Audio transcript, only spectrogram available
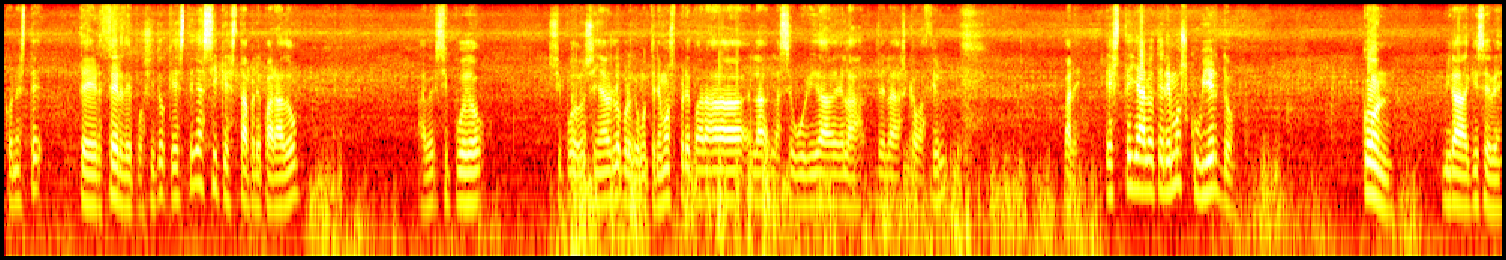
con este tercer depósito, que este ya sí que está preparado. A ver si puedo, si puedo enseñarlo, porque como tenemos preparada la, seguridad de la excavación, vale, este ya lo tenemos cubierto con, mirad, aquí se ve,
